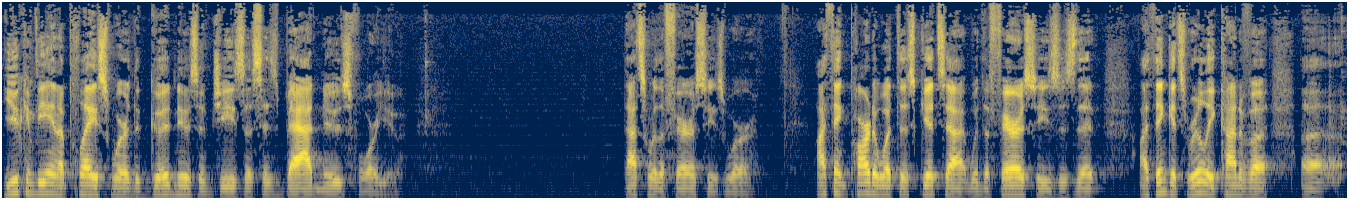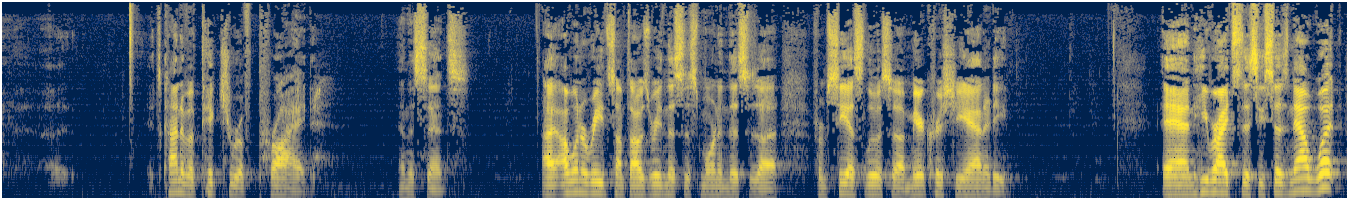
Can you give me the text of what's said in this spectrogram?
You can be in a place where the good news of Jesus is bad news for you. That's where the Pharisees were. I think part of what this gets at with the Pharisees is that I think it's really kind of a, a it's kind of a picture of pride in the sense. I, I want to read something. I was reading this this morning. This is uh, from C.S. Lewis, uh, Mere Christianity. And he writes this. He says, Now, what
